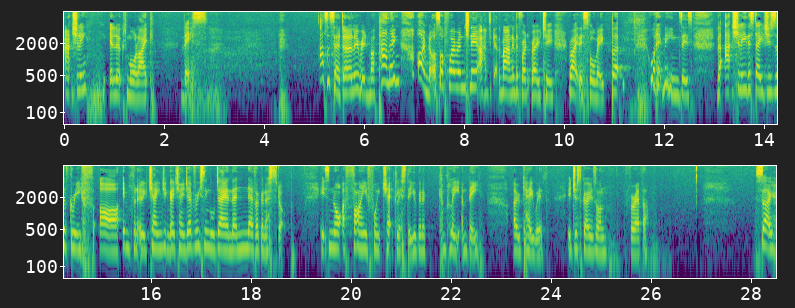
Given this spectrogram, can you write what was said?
actually it looked more like this as I said earlier in my panning, I'm not a software engineer. I had to get the man in the front row to write this for me. But what it means is that actually the stages of grief are infinitely changing. They change every single day and they're never going to stop. It's not a five point checklist that you're going to complete and be okay with. It just goes on forever. So,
